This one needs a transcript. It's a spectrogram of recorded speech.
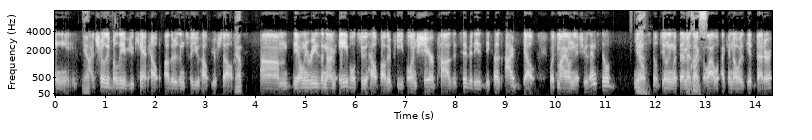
pain. Yep. I truly believe you can't help others until you help yourself. Yep. Um, the only reason I'm able to help other people and share positivity is because I've dealt with my own issues and still, you know, still dealing with them as oh, I go. I, I can always get better.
